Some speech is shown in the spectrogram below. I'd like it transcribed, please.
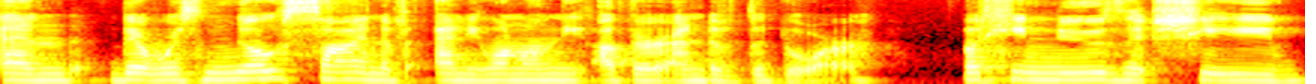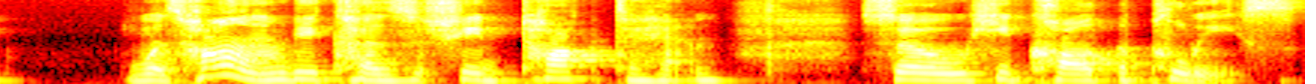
and there was no sign of anyone on the other end of the door. But he knew that she was home because she'd talked to him. So he called the police.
